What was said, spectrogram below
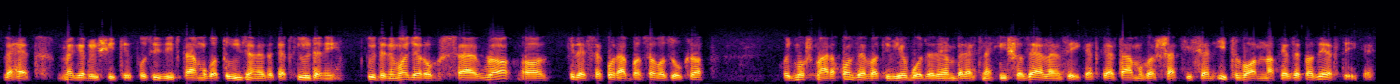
lehet megerősítő, pozitív, támogató üzeneteket küldeni, küldeni Magyarországra, a Fideszre korábban szavazókra, hogy most már a konzervatív jobboldali embereknek is az ellenzéket kell támogassák, hiszen itt vannak ezek az értékek.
